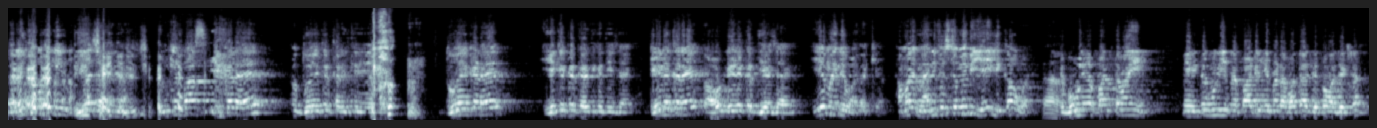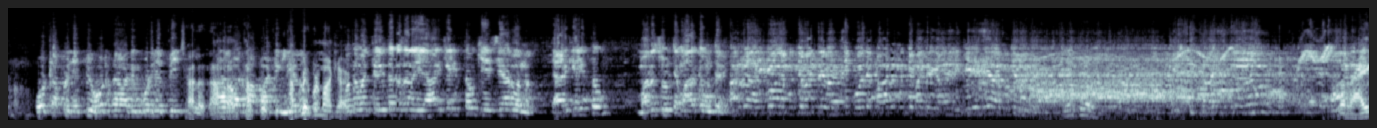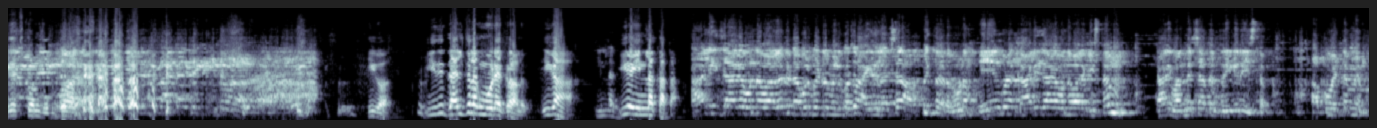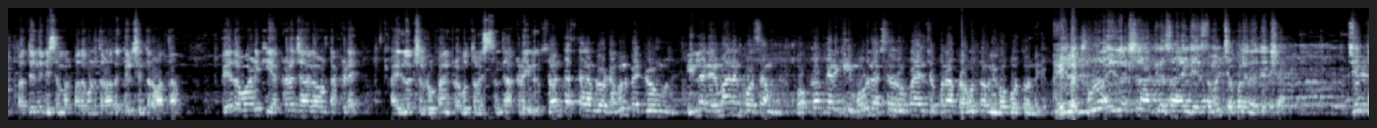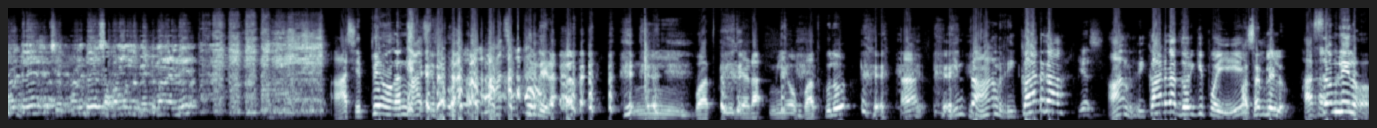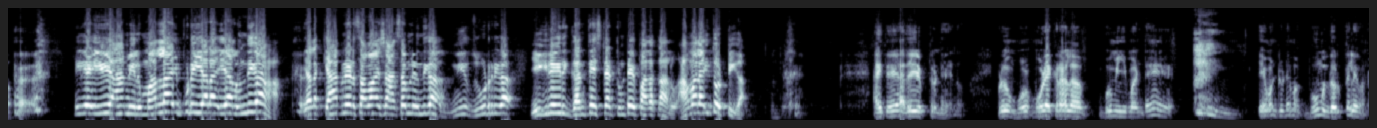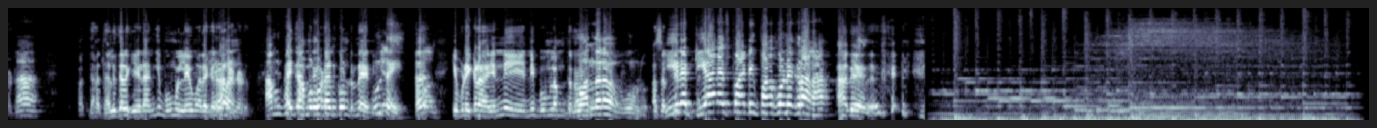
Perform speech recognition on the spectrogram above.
दलितों के लिए दिया उनके पास एकड़ है तो दो एकड़ खरीद के दिया दो एकड़ है एक एकड़ खरीद के दिया जाएगा डेढ़ एकड़ है तो और डेढ़ एकड़ दिया जाएगा। ये मैंने वादा किया? हमारे मैनिफेस्टो में भी यही लिखा हुआ है कि భూమి మీద పంచమై మేము ఇంతకు ముందు చెప్పిన పార్టీలు చెప్పిన అబద్ధాలు చెప్పాం అధ్యక్ష ఓట్లు అప్పుడు చెప్పి ఓట్ల తర్వాత ఇంకోటి చెప్పి చాలు, రామ్, ఆ తర్వాత రామ్, మా తప్పు. పార్టీకి లేదు. తప్పు ఇప్పుడు మాట్లాడు. కొంతమంది తెలియదు కదా యాడికి వెళ్తావు కేసీఆర్ అన్నావు యాడికి వెళ్తావు మనసు ఉంటే మార్గం ఉంటది అందులో అయిపోవాలి ముఖ్యమంత్రి వచ్చి పోతే పాత ముఖ్యమంత్రి కాదు ఇది కేసీఆర్ ముఖ్యమంత్రి ఇలాంటి పరిస్థితుల్లో రాయి తెచ్చుకొని ఇది దళితులకు మూడు ఎకరాలు. ఇక. ఇక ఇండ్ల కథ. ఖాళీ జాగా ఉన్న వాళ్ళకి డబుల్ బెడ్రూమ్ ఇల్లు కోసం ఐదు లక్షలు అప్పు ఇస్తాడు రుణం. మేము కూడా ఖాళీ జాగా ఉన్న వాళ్ళకి ఇస్తాం కానీ వంద శాతం ఫ్రీగానే ఇస్తాం. అప్పు పెట్టం మేము. పద్దెనిమిది డిసెంబర్ పదకొండు తర్వాత గెలిచిన తర్వాత పేదవాడికి ఎక్కడ జాగా ఉంటే అక్కడే ఐదు లక్షల రూపాయలు ప్రభుత్వం ఇస్తుంది అక్కడే ఇల్లు. సొంత స్థలంలో డబుల్ బెడ్రూమ్ ఇళ్ళ నిర్మాణం కోసం ఒక్కొక్కరికి మూడు లక్షల రూపాయలు చొప్పున ప్రభుత్వం ఇవ్వబోతోంది. ఐదు లక్షల ఆర్థిక సహాయం చేస్తామని చెప్పలేదు అధ్యక్ష. చెప్పుంటే చెప్పుంటే సభ ముందు పెట్టమనండి. ఆ చెప్పేమో కానీ నా చెప్పు నా చెప్పు ఉంది ఈడ. మీ బతుకులు జడ మీ ఓ బతుకులు ఆ? ఇంత ఆన్ రికార్డుగా ఎస్ ఆన్ రికార్డుగా దొరికిపోయి అసెంబ్లీలో. అసెంబ్లీలో. ఇక ఇవి హామీలు. మళ్ళా ఇప్పుడు ఇవాళ ఇవాళ ఉందిగా. ఇవాళ కేబినెట్ సమావేశం అసెంబ్లీ ఉందిగా. మీరు చూడరిగా ఎగిరెగిరి గంతేసినట్టు ఉంటాయి పథకాలు. అమలు అయితే ఒట్టిగా అయితే అదే చెప్తుండే నేను. ఇప్పుడు మూడు ఎకరాల భూమి ఇవ్వమంటే ఏమంటుండే మాకు భూములు దొరుకుతలేవు అన్నాడు దళితులకు వేయడానికి భూములు లేవు మా దగ్గర అని అన్నాడు. అయితే అమ్ముకోవడానికి ఉంటున్నాయి. ఉంటాయి. ఇప్పుడు ఇక్కడ ఎన్ని ఎన్ని భూములు అమ్ముతున్నారు? వందల భూములు. అసలు టిఆర్ఎస్ పార్టీకి పదకొండు ఎకరాలా? అదే అదే.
